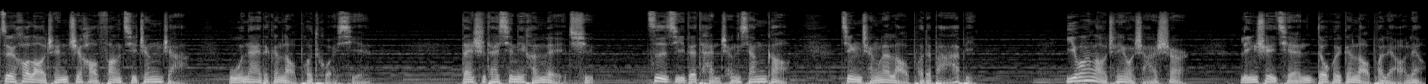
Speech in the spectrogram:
最后老陈只好放弃挣扎，无奈地跟老婆妥协。但是他心里很委屈，自己的坦诚相告，竟成了老婆的把柄。以往老陈有啥事儿，临睡前都会跟老婆聊聊，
